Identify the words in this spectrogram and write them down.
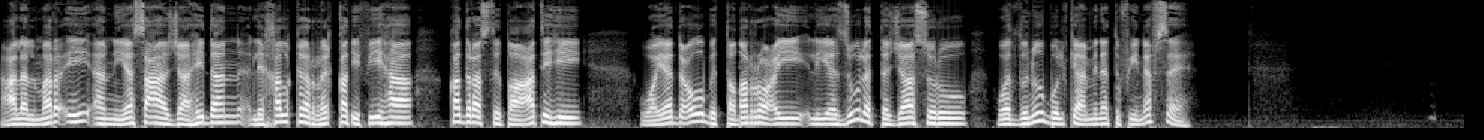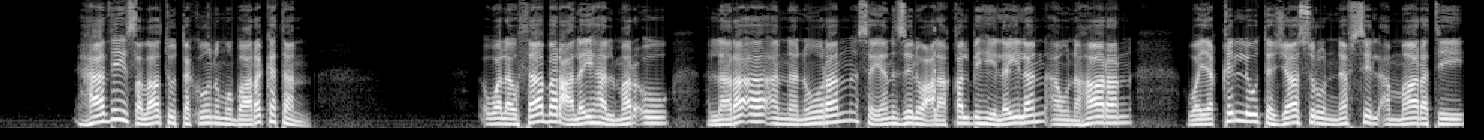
على المرء أن يسعى جاهدا لخلق الرقة فيها قدر استطاعته ويدعو بالتضرع ليزول التجاسر والذنوب الكامنة في نفسه. هذه صلاة تكون مباركة. ولو ثابر عليها المرء لرأى أن نورا سينزل على قلبه ليلا أو نهارا ويقل تجاسر النفس الأمارة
